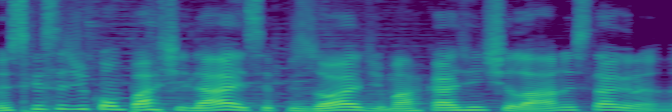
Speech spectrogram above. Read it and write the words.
não esqueça de compartilhar esse episódio marcar a gente lá no Instagram.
